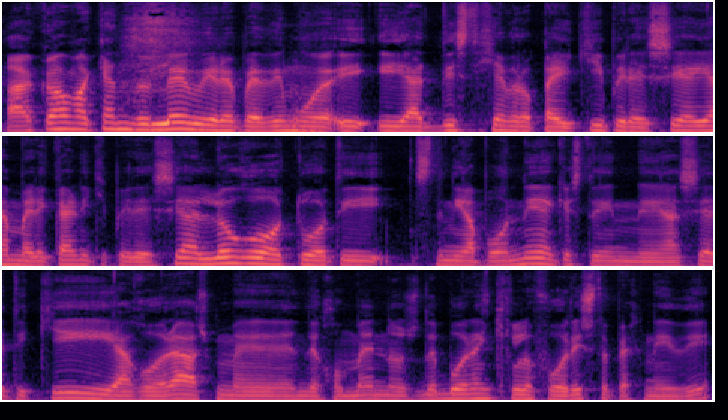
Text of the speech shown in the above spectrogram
Ακόμα και αν δουλεύει ρε παιδί μου η, η αντίστοιχη ευρωπαϊκή υπηρεσία ή η αμερικάνικη υπηρεσία, λόγω του ότι στην Ιαπωνία και στην ασιατική αγορά, ας πούμε, ενδεχομένως δεν μπορεί να κυκλοφορήσει το παιχνίδι,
